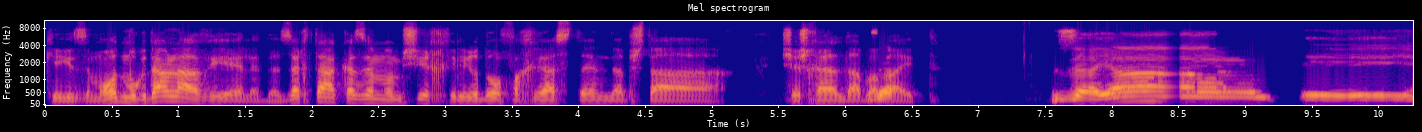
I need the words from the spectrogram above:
כי זה מאוד מוקדם להביא ילד, אז איך אתה כזה ממשיך לרדוף אחרי הסטנדאפ שאתה, שיש לך ילדה בבית? זה היה... אה,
